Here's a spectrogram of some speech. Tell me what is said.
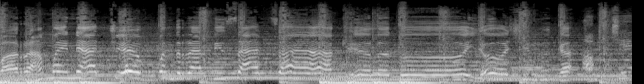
बारा महिन्याचे पंधरा दिवसाचा खेळतो यो शिमगा. आमचे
